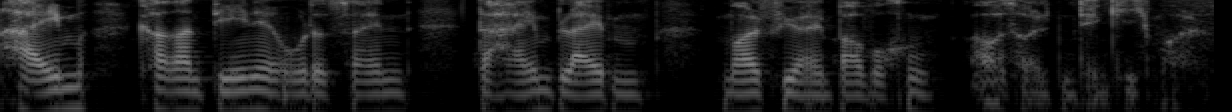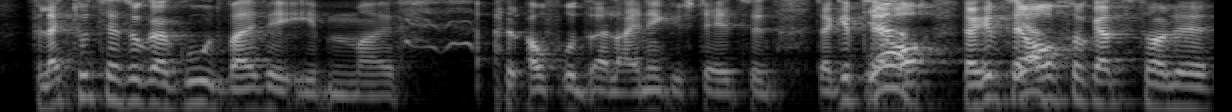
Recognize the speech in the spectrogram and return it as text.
Heimquarantäne oder sein Daheimbleiben mal für ein paar Wochen aushalten, denke ich mal. Vielleicht tut es ja sogar gut, weil wir eben mal auf uns alleine gestellt sind. Da gibt es ja. Ja. auch, da gibt's ja. Ja. auch so ganz tolle,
